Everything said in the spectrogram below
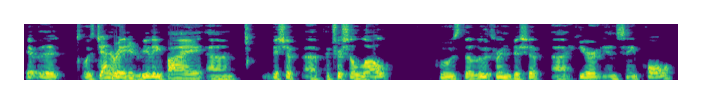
it, it, was generated really by um, Bishop uh, Patricia Lull, who's the Lutheran bishop uh, here in St. Paul.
